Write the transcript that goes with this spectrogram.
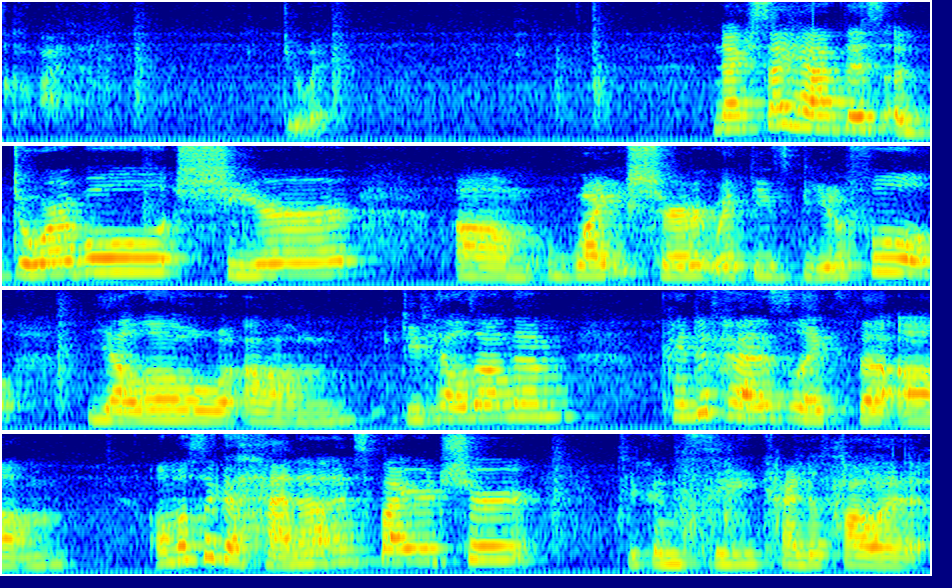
Go buy them. Do it. Next I have this adorable sheer um, white shirt with these beautiful yellow um, details on them. Kind of has like the, um, almost like a henna inspired shirt. You can see kind of how it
